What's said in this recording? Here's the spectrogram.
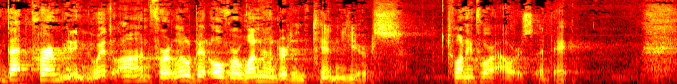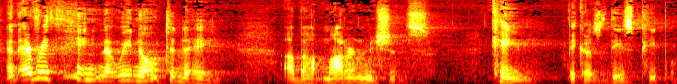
that prayer meeting went on for a little bit over 110 years, 24 hours a day. And everything that we know today about modern missions came because these people,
